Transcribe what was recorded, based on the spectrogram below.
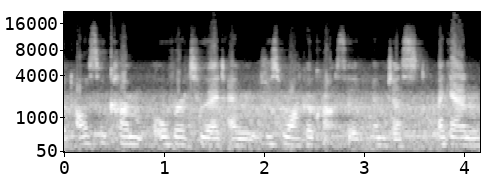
Would also come over to it and just walk across it and just, again,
